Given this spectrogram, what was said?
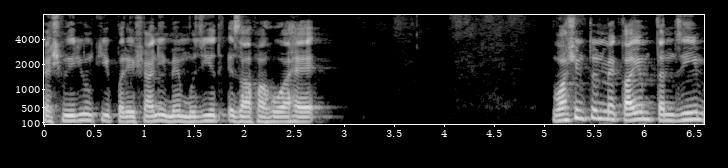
کشمیریوں کی پریشانی میں مزید اضافہ ہوا ہے۔ واشنگٹن میں قائم تنظیم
